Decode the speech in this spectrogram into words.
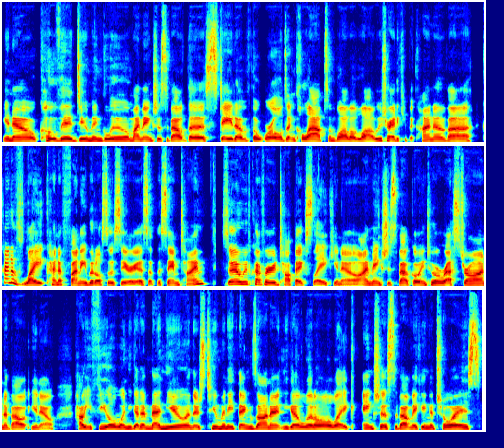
you know, COVID doom and gloom. I'm anxious about the state of the world and collapse and blah blah blah. We try to keep it kind of uh kind of light, kind of funny, but also serious at the same time. So we've covered topics like, you know, I'm anxious about going to a restaurant, about, you know, how you feel when you get a menu and there's too many things on it and you get a little like anxious about making a choice.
